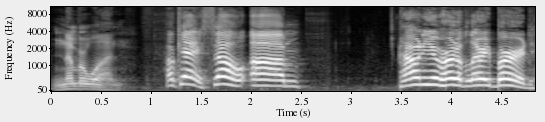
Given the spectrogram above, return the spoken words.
Number one. Okay, so, um, how many of you have heard of Larry Bird?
